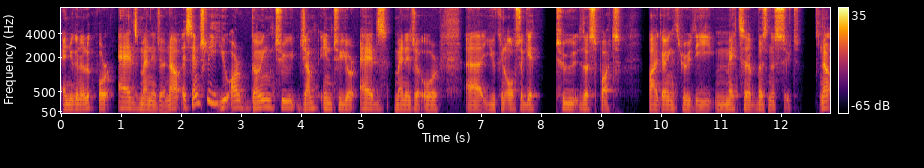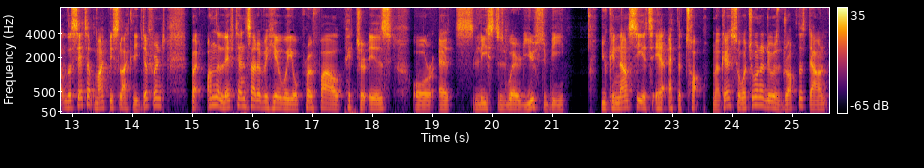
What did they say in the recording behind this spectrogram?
and you're going to look for ads manager. Now, essentially, you are going to jump into your ads manager or uh, you can also get to the spot by going through the Meta Business Suite. Now, the setup might be slightly different, but on the left hand side over here, where your profile picture is, or at least is where it used to be, you can now see it's here at the top. Okay, so what you want to do is drop this down,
